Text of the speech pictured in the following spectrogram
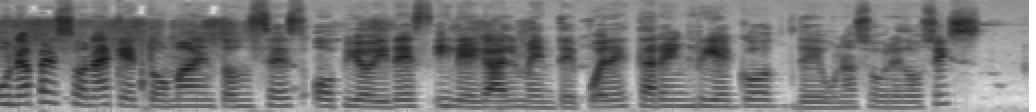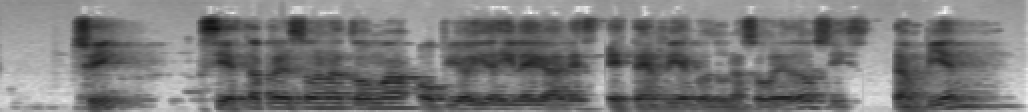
Una persona que toma entonces opioides ilegalmente puede estar en riesgo de una sobredosis. Sí, si esta persona toma opioides ilegales, está en riesgo de una sobredosis. También,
